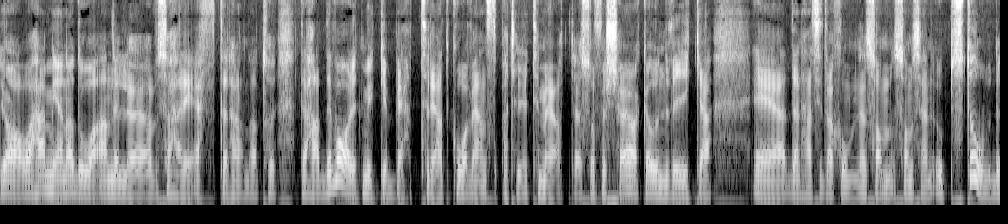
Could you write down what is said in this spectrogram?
Ja, och här menar då Annie Lööf så här i efterhand att det hade varit mycket bättre att gå Vänsterpartiet till mötes och försöka undvika eh, den här situationen som, som sen uppstod.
